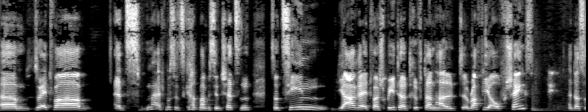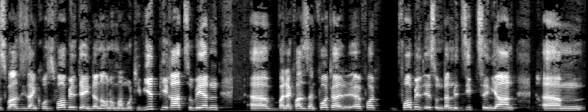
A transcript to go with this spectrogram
Ähm, so etwa jetzt, na, ich muss jetzt gerade mal ein bisschen schätzen, so zehn Jahre etwa später trifft dann halt Ruffy auf Shanks. Das ist quasi sein großes Vorbild, der ihn dann auch nochmal motiviert, Pirat zu werden, äh, weil er quasi sein Vorteil, äh, Vor Vorbild ist und dann mit 17 Jahren ähm,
